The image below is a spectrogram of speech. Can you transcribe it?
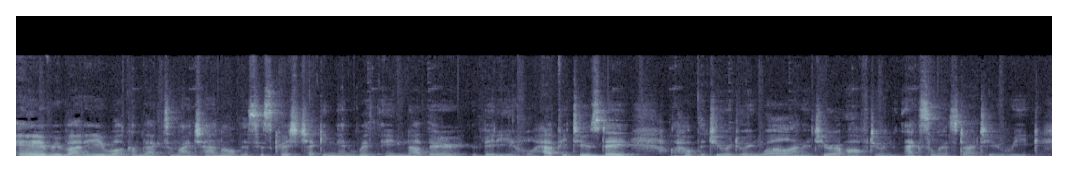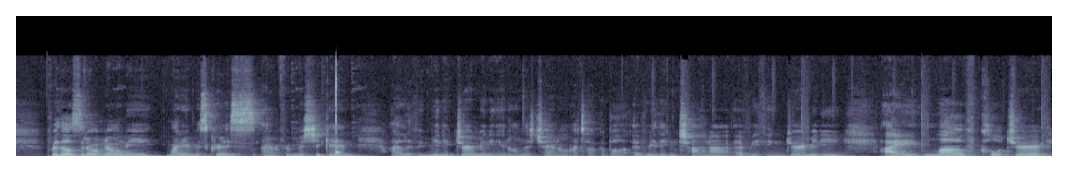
Hey everybody, welcome back to my channel. This is Chris checking in with another video. Happy Tuesday. I hope that you are doing well and that you are off to an excellent start to your week. For those who don't know me, my name is Chris. I'm from Michigan. I live in Munich, Germany, and on this channel I talk about everything China, everything Germany. I love culture.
